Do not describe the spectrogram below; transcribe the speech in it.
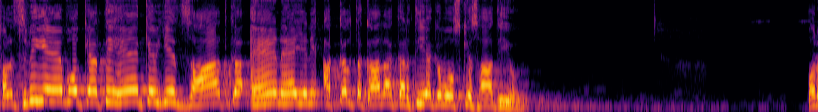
فلسفی ہیں وہ کہتے ہیں کہ یہ ذات کا عین ہے یعنی عقل تقالا کرتی ہے کہ وہ اس کے ساتھ ہی ہو۔ اور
